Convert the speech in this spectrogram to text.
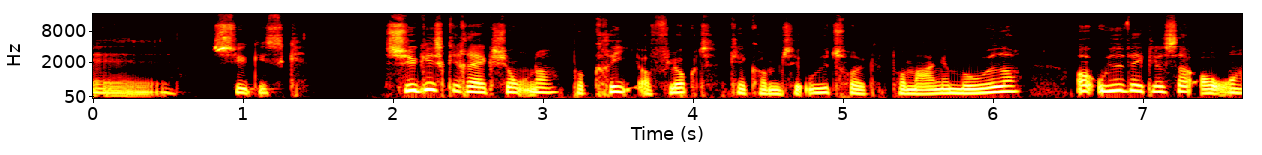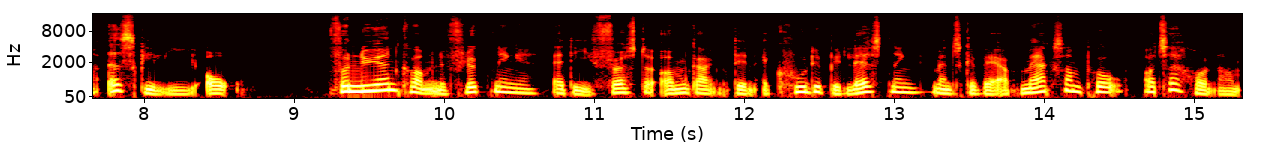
øh, psykisk. Psykiske reaktioner på krig og flugt kan komme til udtryk på mange måder og udvikle sig over adskillige år. For nyankomne flygtninge er det i første omgang den akutte belastning, man skal være opmærksom på og tage hånd om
